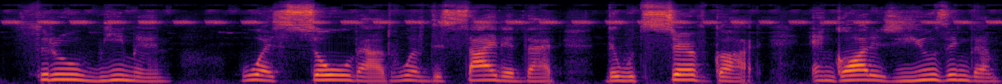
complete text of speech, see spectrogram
through women who have sold out, who have decided that they would serve God, and God is using them,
